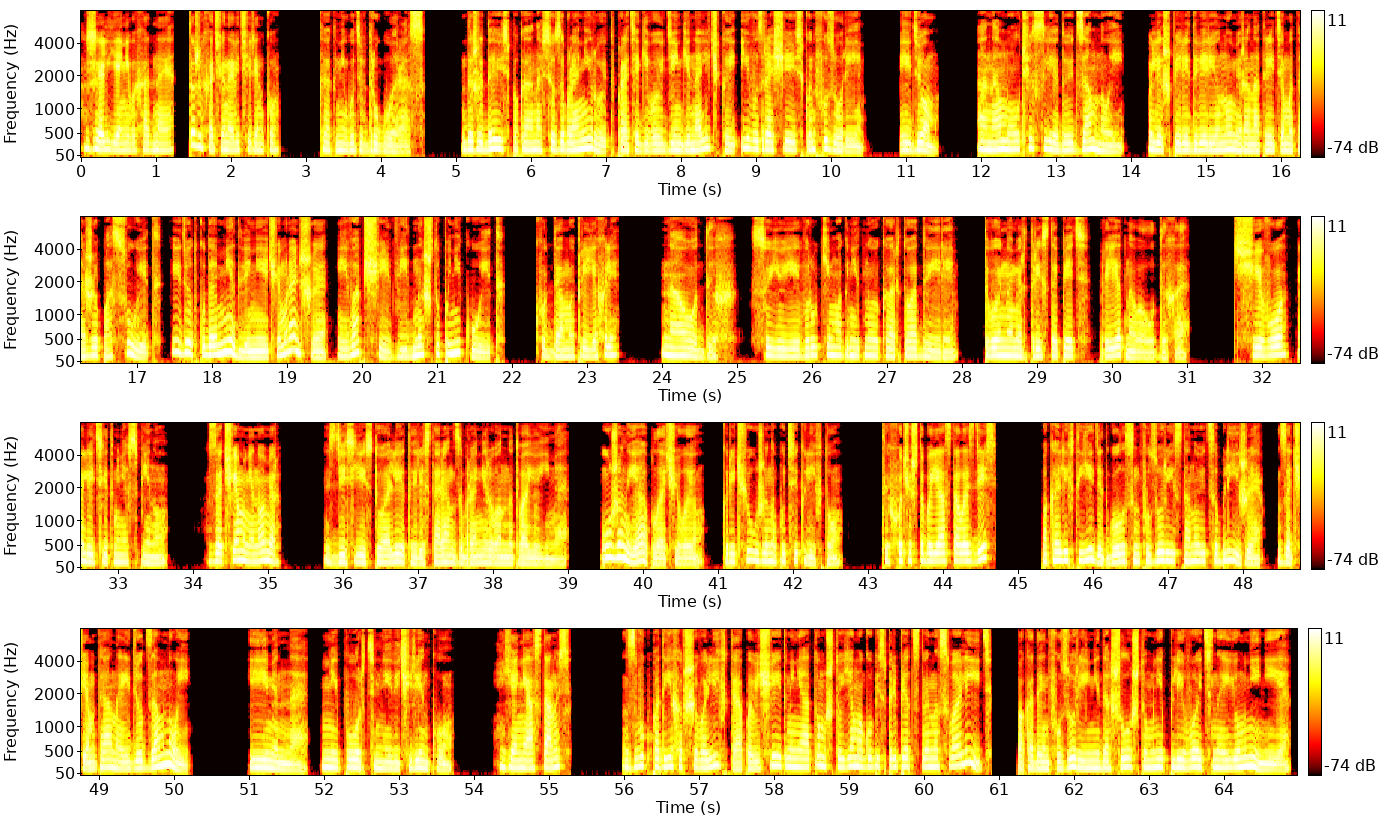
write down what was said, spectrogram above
Жаль, я не выходная. Тоже хочу на вечеринку. Как-нибудь в другой раз. Дожидаюсь, пока она все забронирует, протягиваю деньги наличкой и возвращаюсь к инфузории. Идем. Она молча следует за мной. Лишь перед дверью номера на третьем этаже пасует, идет куда медленнее, чем раньше, и вообще видно, что паникует. Куда мы приехали? На отдых. Сую ей в руки магнитную карту от двери. Твой номер 305. Приятного отдыха». «Чего?» — летит мне в спину. «Зачем мне номер?» «Здесь есть туалет, и ресторан забронирован на твое имя. Ужин я оплачиваю. Кричу уже на пути к лифту. «Ты хочешь, чтобы я осталась здесь?» Пока лифт едет, голос инфузории становится ближе. Зачем-то она идет за мной. «Именно. Не порть мне вечеринку». «Я не останусь». Звук подъехавшего лифта оповещает меня о том, что я могу беспрепятственно свалить, пока до инфузории не дошло, что мне плевать на ее мнение.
